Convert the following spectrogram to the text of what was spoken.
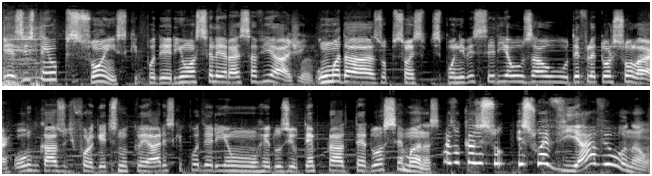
Existem opções que poderiam acelerar essa viagem. Uma das opções disponíveis seria usar o defletor solar, ou um caso de foguetes nucleares que poderiam reduzir o tempo para até duas semanas. Mas no caso, isso, isso é viável ou não?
